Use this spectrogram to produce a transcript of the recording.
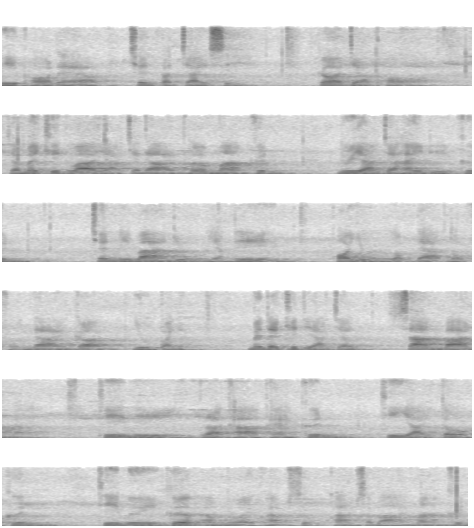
มีพอแล้ว เช่นปัจจัยสี่ก็จะพอ จะไม่คิดว่าอยากจะได้เพิ่มมากขึ้น หรืออยากจะให้ดีขึ้น เช่นมีบ้านอยู่อย่างนี้ พออยู่หลบแดดหลบฝนได้ก็อยู่ไป ไม่ได้คิดอยากจะสร้างบ้านใหม่ ที่มีราคาแพงขึ้น ที่ใหญ่โตขึ้น ที่มีเครื่องอำนวยความสุขความสบายมากขึ้น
